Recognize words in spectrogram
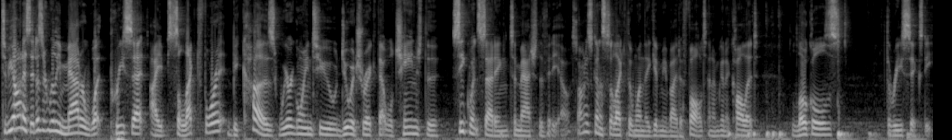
to be honest, it doesn't really matter what preset I select for it because we're going to do a trick that will change the sequence setting to match the video. So I'm just going to select the one they give me by default and I'm going to call it Locals 360.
